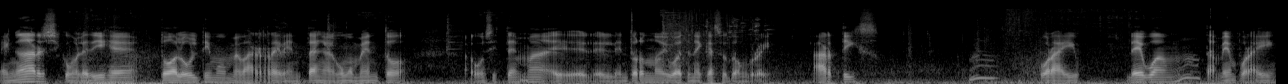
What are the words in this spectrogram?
En Arch como les dije todo lo último me va a reventar en algún momento algún sistema el, entorno y voy a tener que hacer downgrade. Artix por ahí Debian mm, también por ahí.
